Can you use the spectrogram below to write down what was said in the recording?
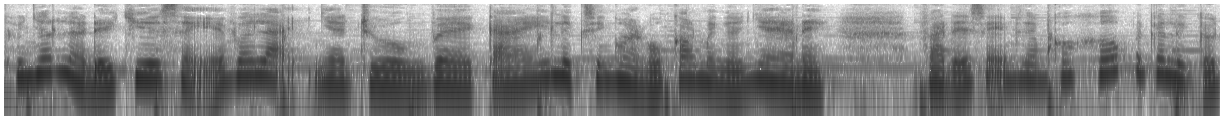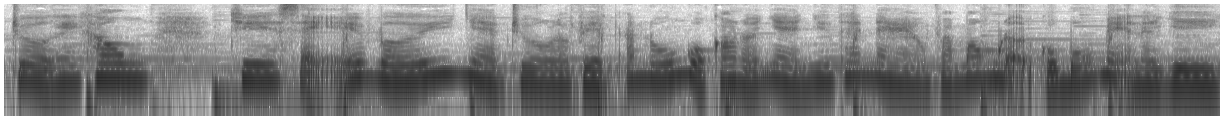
thứ nhất là để chia sẻ với lại nhà trường về cái lịch sinh hoạt của con mình ở nhà này. Và để xem xem có khớp với cái lịch ở trường hay không. Chia sẻ với nhà trường là việc ăn uống của con ở nhà như thế nào và mong đợi của bố mẹ là gì.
